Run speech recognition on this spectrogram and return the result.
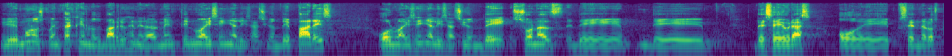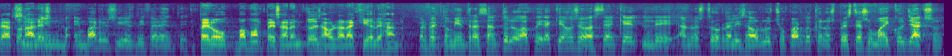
Y démonos cuenta que en los barrios generalmente no hay señalización de pares o no hay señalización de zonas de, de- de cebras o de senderos peatonales. Sí, en, en barrios sí es diferente. Pero vamos a empezar entonces a hablar aquí, Alejandro. Perfecto. Mientras tanto, le voy a pedir aquí a don Sebastián que le, a nuestro realizador Lucho Pardo que nos preste a su Michael Jackson.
